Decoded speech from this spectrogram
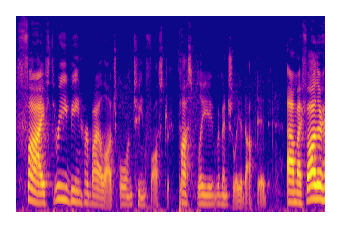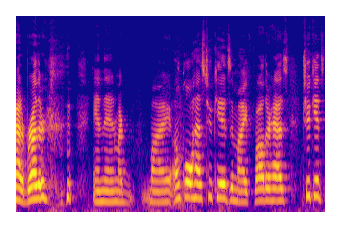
five, three being her biological and two being foster, possibly eventually adopted. Uh, my father had a brother, and then my my uncle has two kids, and my father has two kids.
